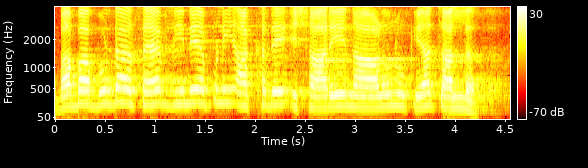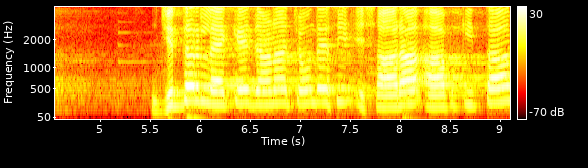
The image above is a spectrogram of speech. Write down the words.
ਬਾਬਾ ਬੁੱਢਾ ਸਾਹਿਬ ਜੀ ਨੇ ਆਪਣੀ ਅੱਖ ਦੇ ਇਸ਼ਾਰੇ ਨਾਲ ਉਹਨੂੰ ਕਿਹਾ, ਚੱਲ। ਜਿੱਧਰ ਲੈ ਕੇ ਜਾਣਾ ਚਾਹੁੰਦੇ ਸੀ, ਇਸ਼ਾਰਾ ਆਪ ਕੀਤਾ,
